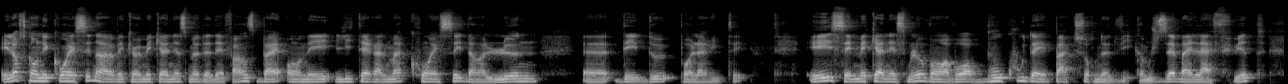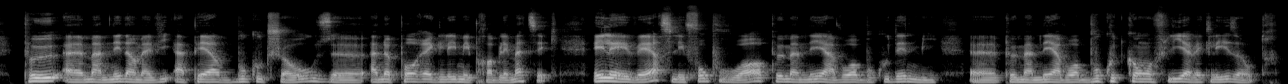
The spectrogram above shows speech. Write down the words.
Et lorsqu'on est coincé avec un mécanisme de défense, ben on est littéralement coincé dans l'une euh, des deux polarités. Et ces mécanismes-là vont avoir beaucoup d'impact sur notre vie. Comme je disais, ben, la fuite peut euh, m'amener dans ma vie à perdre beaucoup de choses, euh, à ne pas régler mes problématiques. Et l'inverse, les faux pouvoirs, peut m'amener à avoir beaucoup d'ennemis, euh, peut m'amener à avoir beaucoup de conflits avec les autres.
